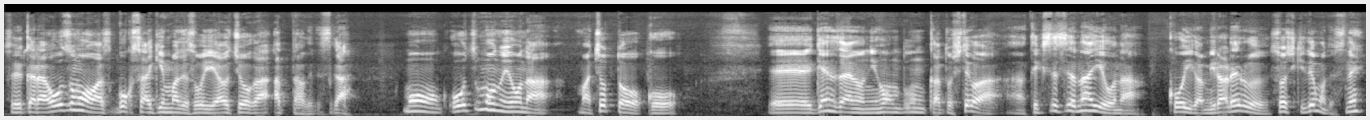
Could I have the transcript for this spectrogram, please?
それから大相撲はごく最近までそういう八百長があったわけですが、もう大相撲のような、まあちょっとこう、えー、現在の日本文化としては適切じゃないような行為が見られる組織でもですね、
